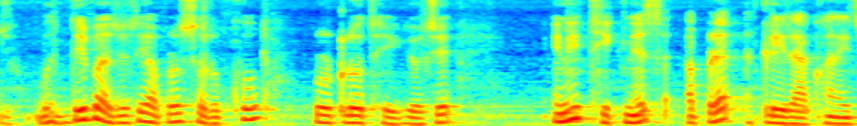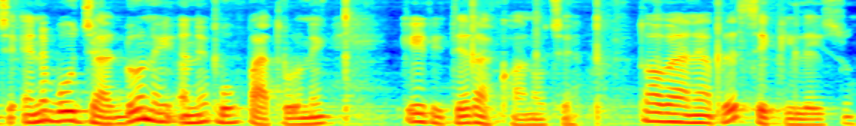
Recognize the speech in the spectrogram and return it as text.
જો, બધી બાજુથી આપણો સરખો રોટલો થઈ ગયો છે. એની થિકનેસ આપણે આટલી રાખવાની છે. એને બહુ જાડો નહીં અને બહુ પાતળો નહીં. એ રીતે રાખવાનો છે. તો હવે આને આપણે શેકી લઈશું.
